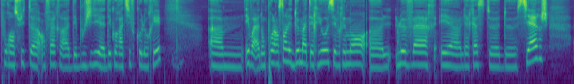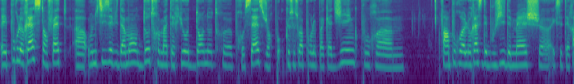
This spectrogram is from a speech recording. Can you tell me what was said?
pour ensuite en faire des bougies décoratives colorées. Et voilà, donc pour l'instant, les deux matériaux, c'est vraiment le verre et les restes de cierge. Et pour le reste, en fait, euh, on utilise évidemment d'autres matériaux dans notre process, genre que ce soit pour le packaging, pour, euh, enfin pour le reste des bougies, des mèches, etc.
